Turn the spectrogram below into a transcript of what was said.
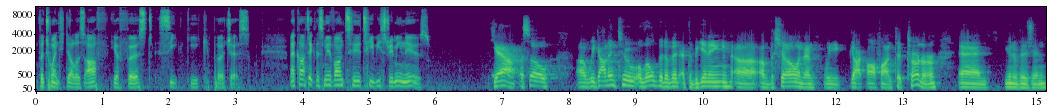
for $20 off your first SeatGeek purchase. Now, Kartik, let's move on to TV streaming news. Yeah, so uh, we got into a little bit of it at the beginning uh, of the show, and then we got off onto Turner and Univision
